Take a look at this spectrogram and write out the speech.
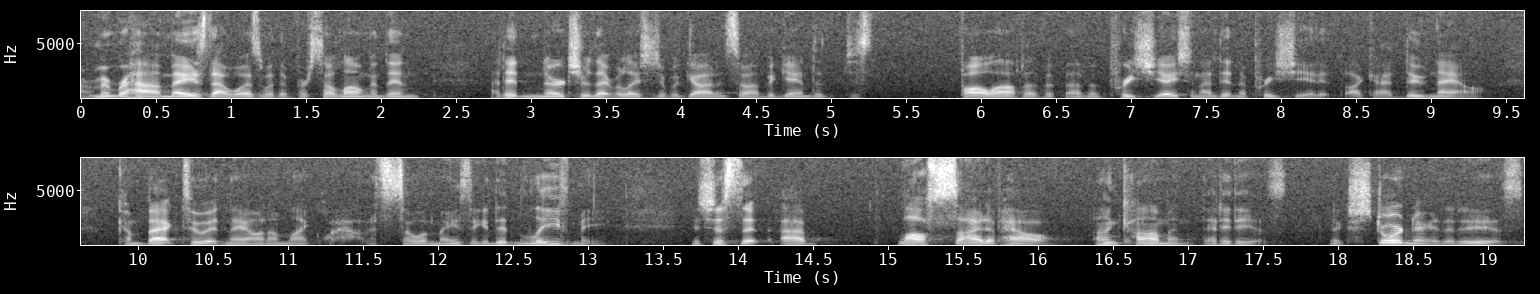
I remember how amazed I was with it for so long, and then I didn't nurture that relationship with God, and so I began to just fall off of, of appreciation. I didn't appreciate it like I do now. Come back to it now, and I'm like, wow, that's so amazing. It didn't leave me. It's just that I lost sight of how uncommon that it is, extraordinary that it is.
